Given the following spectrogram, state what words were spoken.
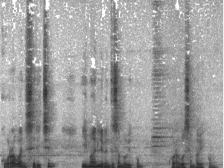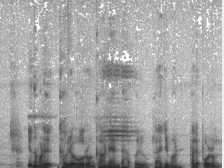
കുറവനുസരിച്ച് ഈമാനിലും എന്ത് സംഭവിക്കും? കുറവ് സംഭവിക്കും. ഇത് നമ്മൾ ഗൗരവപൂർവം കാണേണ്ട ഒരു കാര്യമാണ്. പലപ്പോഴും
